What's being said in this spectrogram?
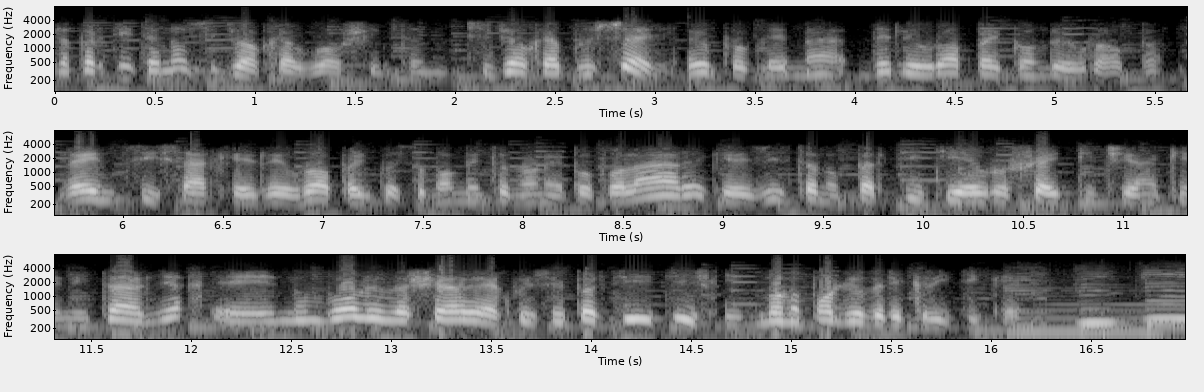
La partita non si gioca a Washington, si gioca a Bruxelles, è un problema dell'Europa e con l'Europa. Renzi sa che l'Europa in questo momento non è popolare, che esistono partiti euroscettici anche in Italia e non vuole lasciare a questi partiti il monopolio delle critiche.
